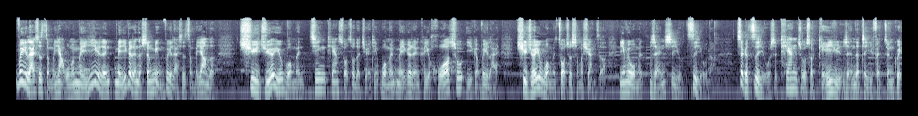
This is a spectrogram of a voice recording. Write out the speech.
未来是怎么样，我们每一个人每一个人的生命未来是怎么样的，取决于我们今天所做的决定。我们每个人可以活出一个未来，取决于我们做出什么选择，因为我们人是有自由的。这个自由是天主所给予人的这一份尊贵，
